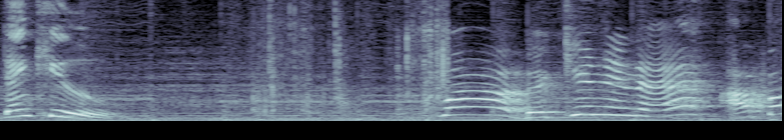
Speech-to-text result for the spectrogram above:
땡큐. 와 맥킨이네 아빠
